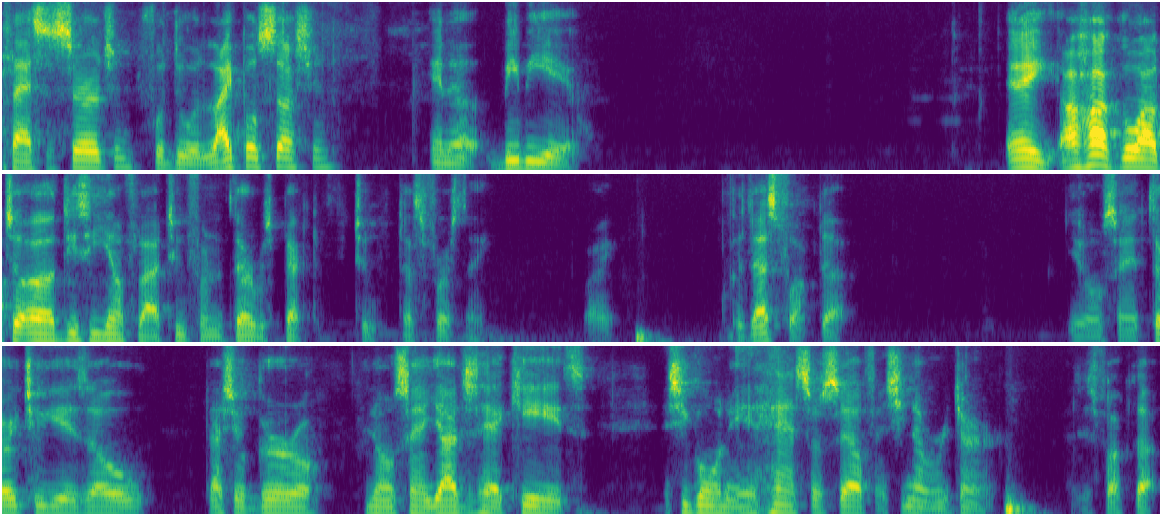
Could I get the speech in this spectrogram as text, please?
plastic surgeon, for doing liposuction and a BBL. Hey, our heart go out to uh, DC Young Fly too from the third perspective too. That's the first thing, right? Because that's fucked up. You know what I'm saying? 32 years old. That's your girl. You know what I'm saying? Y'all just had kids, and she going to enhance herself, and she never returned. It's just fucked up.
